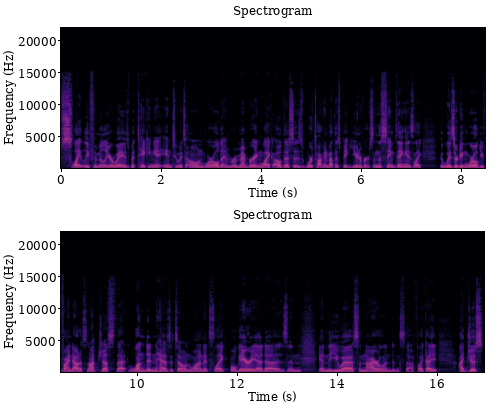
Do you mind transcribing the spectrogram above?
slightly familiar ways, but taking it into its own world and remembering, like, oh, this is we're talking about this big universe, and the same thing is like the Wizarding world. You find out it's not just that London has its own one; it's like Bulgaria does, and and the U.S. and Ireland and stuff. Like I, I just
